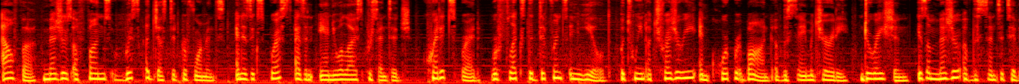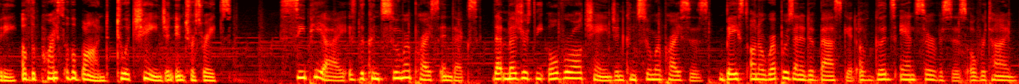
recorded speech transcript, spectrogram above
Alpha measures a fund's risk adjusted performance and is expressed as an annualized percentage. Credit spread reflects the difference in yield between a treasury and corporate bond of the same maturity. Duration is a measure of the sensitivity of the price of a bond to a change in interest rates. CPI is the consumer price index that measures the overall change in consumer prices based on a representative basket of goods and services over time.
